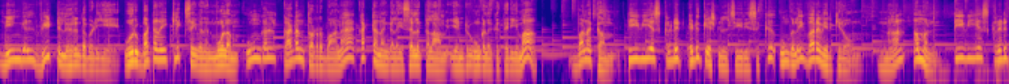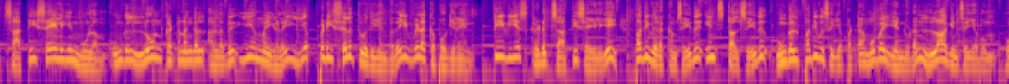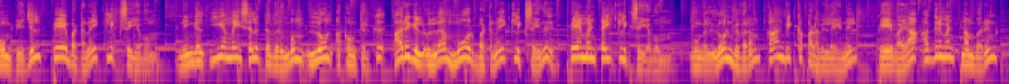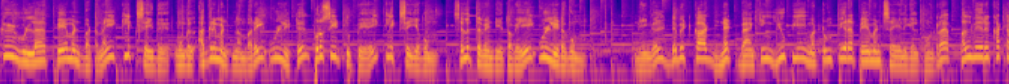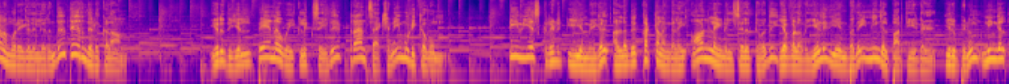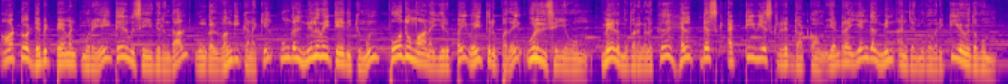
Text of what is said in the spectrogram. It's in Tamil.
நீங்கள் வீட்டில் இருந்தபடியே ஒரு பட்டனை கிளிக் செய்வதன் மூலம் உங்கள் கடன் தொடர்பான கட்டணங்களை செலுத்தலாம் என்று உங்களுக்கு தெரியுமா? வணக்கம். டிவிஎஸ் கிரெடிட் எடுகேஷனல் சீரிஸுக்கு உங்களை வரவேற்கிறோம். நான் அமன். டிவிஎஸ் கிரெடிட் சாத்தி செயலியின் மூலம் உங்கள் லோன் கட்டணங்கள் அல்லது இஎம்ஐகளை எப்படி செலுத்துவது என்பதை விளக்கப் போகிறேன். டிவிஎஸ் கிரெடிட் சாத்தி செயலியை பதிவிறக்கம் செய்து இன்ஸ்டால் செய்து உங்கள் பதிவு செய்யப்பட்ட மொபைல் எண்ணுடன் லாகின் செய்யவும். ஹோம் பேஜில் பே பட்டனை கிளிக் செய்யவும். நீங்கள் இஎம்ஐ செலுத்த விரும்பும் லோன் அக்கவுண்டிற்கு அருகில் உள்ள மோர் பட்டனை கிளிக் செய்து பேமெண்ட்டை கிளிக் செய்யவும். உங்கள் லோன் விவரம் காண்பிக்கப்படவில்லை எனில் பேவயா அக்ரிமெண்ட் நம்பரின் கீழ் உள்ள பேமெண்ட் பட்டனை கிளிக் செய்து உங்கள் அக்ரிமெண்ட் நம்பரை உள்ளிட்டு ப்ரொசீட் டு பேயை கிளிக் செய்யவும். செலுத்த வேண்டிய தொகையை உள்ளிடவும். நீங்கள் debit card net banking UPI மற்றும் பிற பேமெண்ட் செயலிகள் போன்ற பல்வேறு கட்டண முறைகளிலிருந்து தேர்ந்தெடுக்கலாம். இறுதியில் பேனவை கிளிக் செய்து டிரான்சாக்ஷனை முடிக்கவும். டிவிஎஸ் கிரெடிட் இஎம்ஐகள் அல்லது கட்டணங்களை ஆன்லைனில் செலுத்துவது எவ்வளவு எளிது என்பதை நீங்கள் பார்த்தீர்கள். இருப்பினும் நீங்கள் ஆட்டோ டெபிட் பேமெண்ட் முறையை தேர்வு செய்திருந்தால் உங்கள் வங்கி கணக்கில் உங்கள் நிலுவை தேதிக்கு முன் போதுமான இருப்பை வைத்திருப்பதை உறுதி செய்யவும். மேலும் விவரங்களுக்கு help desk at TVS credit dot com என்ற எங்கள் மின் அஞ்சல் முகவரிக்கு எழுதவும்.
